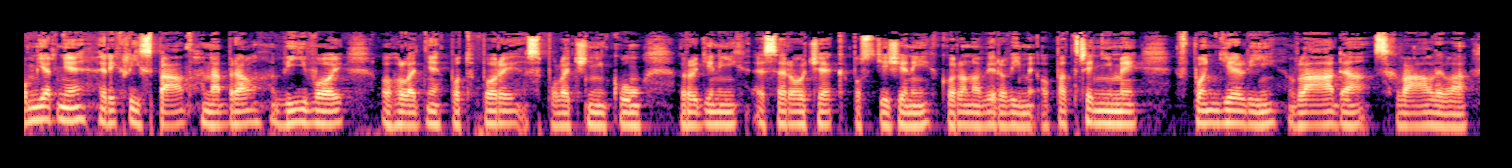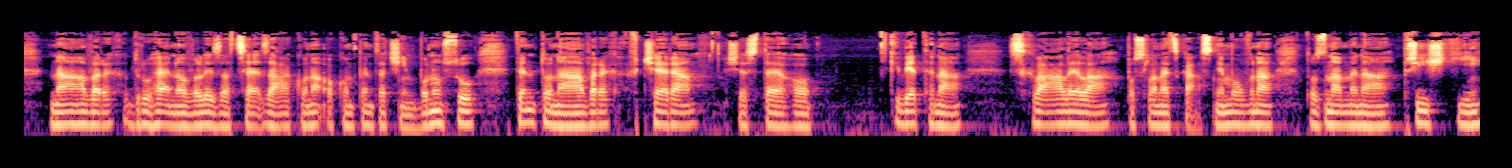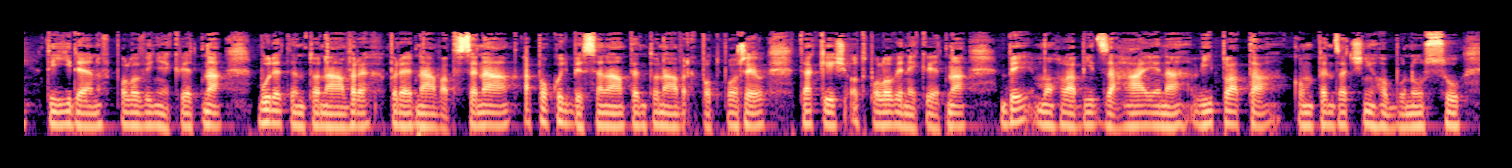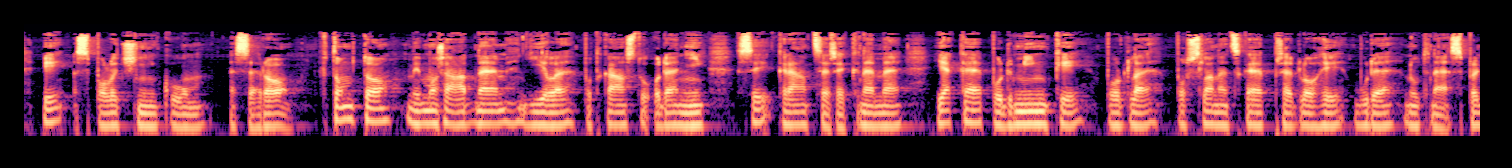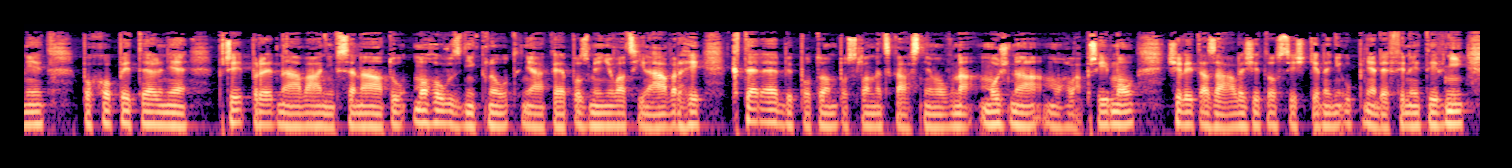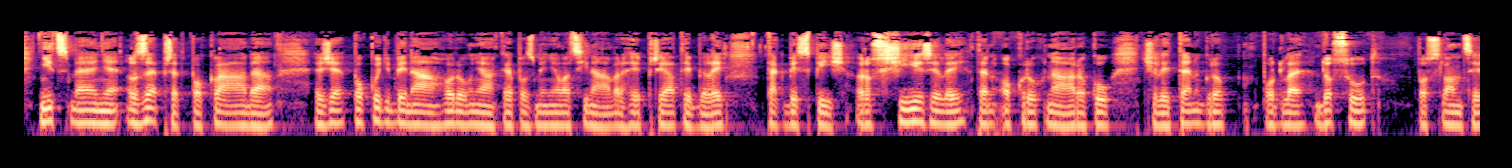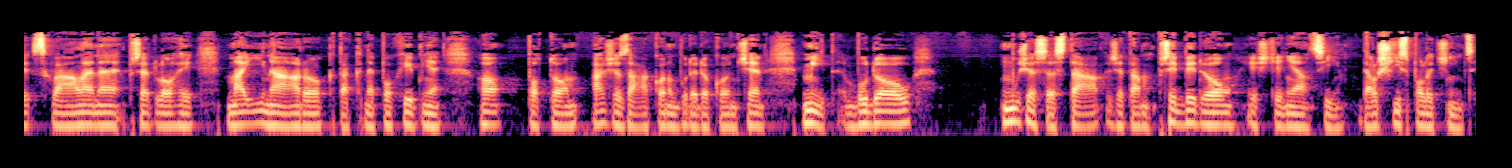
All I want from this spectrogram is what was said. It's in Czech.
Poměrně rychlý spát nabral vývoj ohledně podpory společníků rodinných SROček postižených koronavirovými opatřeními. V pondělí vláda schválila návrh druhé novelizace zákona o kompenzačním bonusu. Tento návrh včera 6. května schválila poslanecká sněmovna, to znamená příští týden v polovině května bude tento návrh projednávat Senát a pokud by Senát tento návrh podpořil, tak již od poloviny května by mohla být zahájena výplata kompenzačního bonusu i společníkům SRO. V tomto mimořádném díle podcastu o daní si krátce řekneme, jaké podmínky podle poslanecké předlohy bude nutné splnit. Pochopitelně při projednávání v Senátu mohou vzniknout nějaké pozměňovací návrhy, které by potom poslanecká sněmovna možná mohla přijmout, čili ta záležitost ještě není úplně definitivní. Nicméně lze předpokládat, že pokud by náhodou nějaké pozměňovací návrhy přijaty byly, tak by spíš rozšířili ten okruh nároku, čili ten, kdo podle dosud poslanci schválené předlohy mají nárok, tak nepochybně ho potom, až zákon bude dokončen, mít budou. Může se stát, že tam přibydou ještě nějací další společníci.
